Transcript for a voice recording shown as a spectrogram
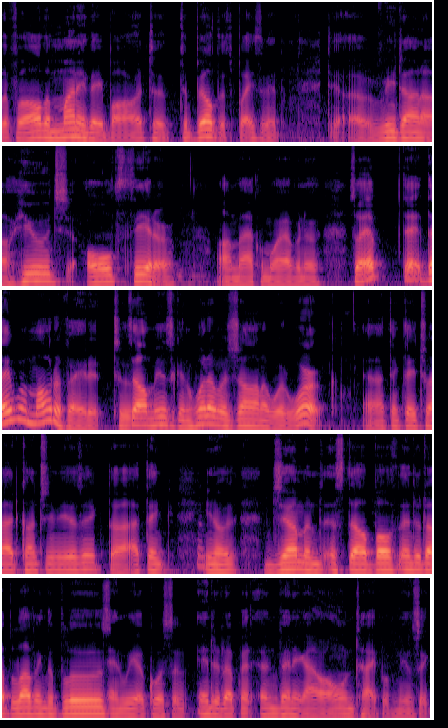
the, for all the money they borrowed to, to build this place. They had uh, redone a huge old theater on McLemore Avenue. So it, they, they were motivated to sell music in whatever genre would work. And I think they tried country music. Uh, I think you know, Jim and Estelle both ended up loving the blues, and we, of course, ended up inventing our own type of music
